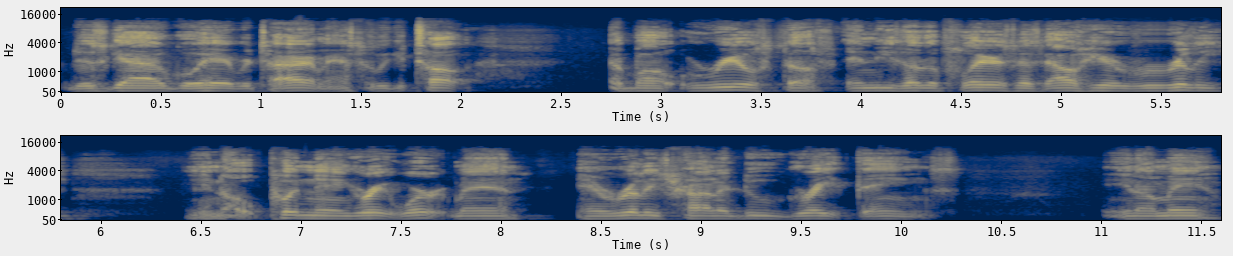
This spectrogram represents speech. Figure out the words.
this guy will go ahead and retire, man, so we can talk about real stuff and these other players that's out here really, you know, putting in great work, man, and really trying to do great things. You know what I mean?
